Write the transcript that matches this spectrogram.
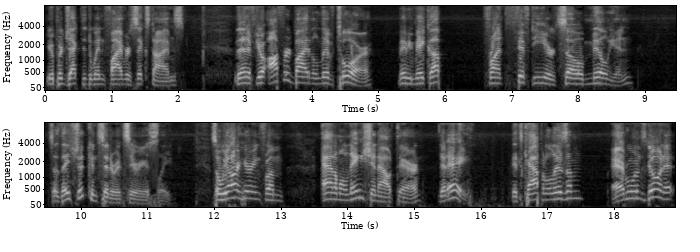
you're projected to win five or six times. Then if you're offered by the LIV Tour, maybe make up front 50 or so million. So they should consider it seriously. So we are hearing from Animal Nation out there that, hey, it's capitalism. Everyone's doing it.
